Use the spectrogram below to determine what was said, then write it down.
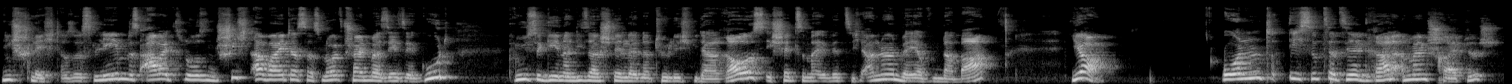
nicht schlecht. Also das Leben des arbeitslosen Schichtarbeiters, das läuft scheinbar sehr, sehr gut. Grüße gehen an dieser Stelle natürlich wieder raus. Ich schätze mal, er wird sich anhören, wäre ja wunderbar. Ja, und ich sitze jetzt hier gerade an meinem Schreibtisch.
